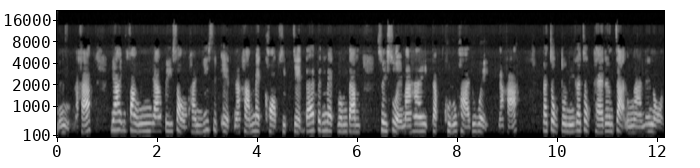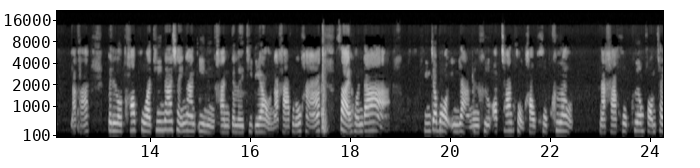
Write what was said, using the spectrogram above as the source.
หนึ่งนะคะยางอีกฝั่งหนึ่งยางปี 2021 นะคะแม็กขอบ 17 ได้เป็นแม็กลมดำสวยๆมาให้กับคุณลูกค้าด้วยนะคะ กระจกตัวนี้กระจกแท้เดิมจากโรงงานแน่นอน นะคะ เป็นรถครอบครัวที่น่าใช้งานอีกหนึ่งคันกันเลยทีเดียวนะคะคุณลูกค้าสาย Honda ทิ้งจะบอกอีกอย่างหนึ่งคือออปชันของเขาครบเครื่องนะคะครบเครื่องพร้อมใช้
